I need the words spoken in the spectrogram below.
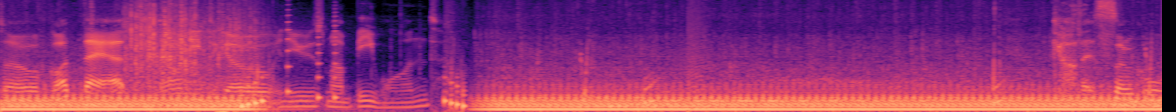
So I've got that. Now I need to go and use my B wand. God, that's so cool.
